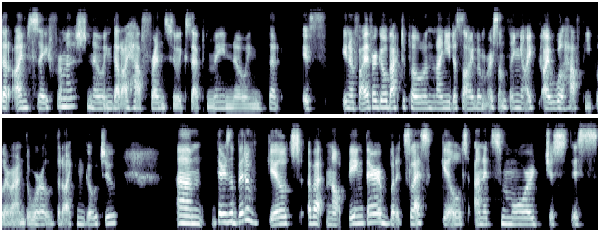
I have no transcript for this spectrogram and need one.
that I'm safe from it, knowing that I have friends who accept me, knowing that if you know if I ever go back to Poland and I need asylum or something, I I will have people around the world that I can go to. Um, there's a bit of guilt about not being there, but it's less guilt and it's more just this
